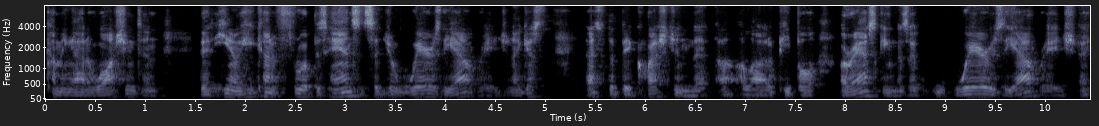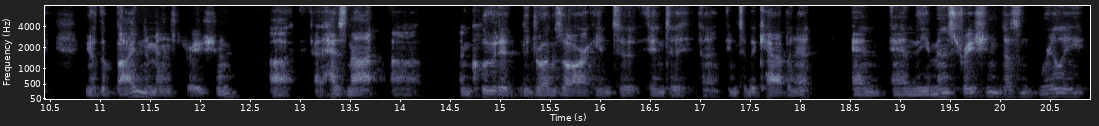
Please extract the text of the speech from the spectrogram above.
coming out of Washington that, you know, he kind of threw up his hands and said, you know, where's the outrage? And I guess that's the big question that uh, a lot of people are asking is like, where is the outrage? I, you know, the Biden administration uh, has not uh, included the drug czar into into uh, into the cabinet, and and the administration doesn't really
